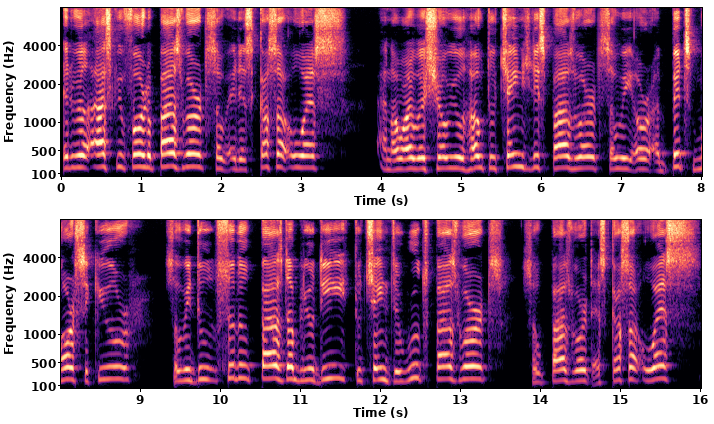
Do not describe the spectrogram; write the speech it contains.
It will ask you for the password, so it is Casa OS. And now I will show you how to change this password so we are a bit more secure. So we do sudo passwd to change the root password. So password is Casa OS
